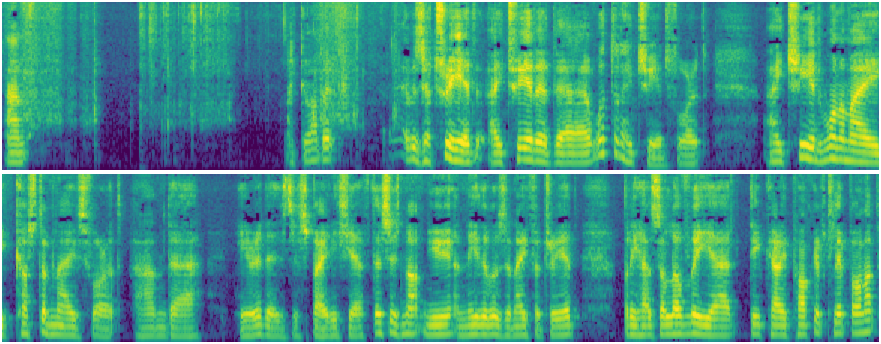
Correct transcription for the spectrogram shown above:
and I got it. It was a trade. I traded, uh, what did I trade for it? I traded one of my custom knives for it, and uh, here it is, the Spydie Chef. This is not new, and neither was a knife for trade, but he has a lovely uh, deep carry pocket clip on it,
